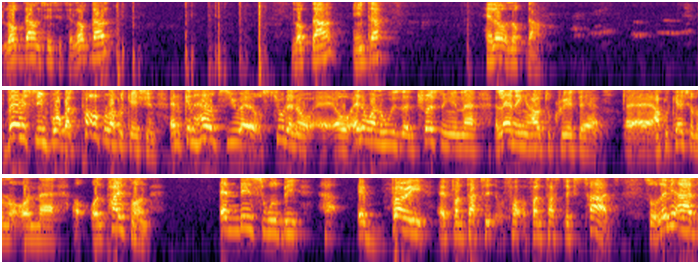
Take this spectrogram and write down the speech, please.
lockdown since it's a lockdown. Lockdown enter. Hello lockdown. Very simple but powerful application and can help you a student or, or anyone who is interested in uh, learning how to create a, a application on on, uh, on Python. And this will be a very a fantastic fantastic start. So let me add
